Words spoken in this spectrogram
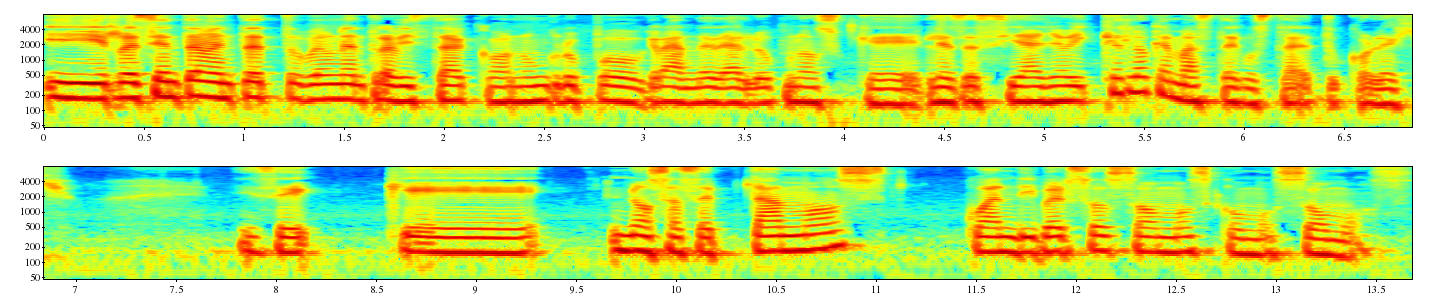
Y recientemente tuve una entrevista con un grupo grande de alumnos que les decía yo, ¿y qué es lo que más te gusta de tu colegio? Dice que nos aceptamos cuán diversos somos como somos.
